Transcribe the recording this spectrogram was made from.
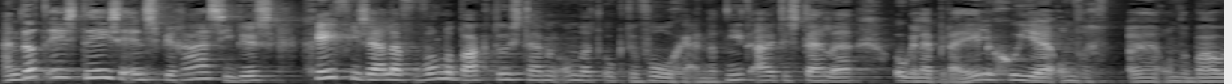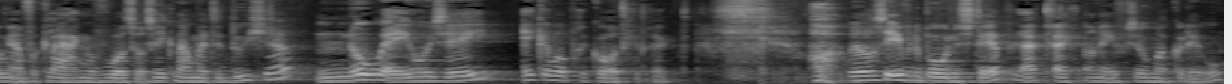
En dat is deze inspiratie. Dus geef jezelf volle bak toestemming om dat ook te volgen en dat niet uit te stellen. Ook al heb je daar hele goede onder, uh, onderbouwingen en verklaringen voor, zoals ik nou met het douchen. No way, José. Ik heb op record gedrukt. Oh, dat was even de bonus tip. Ja, krijg je dan even zomaar cadeau.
